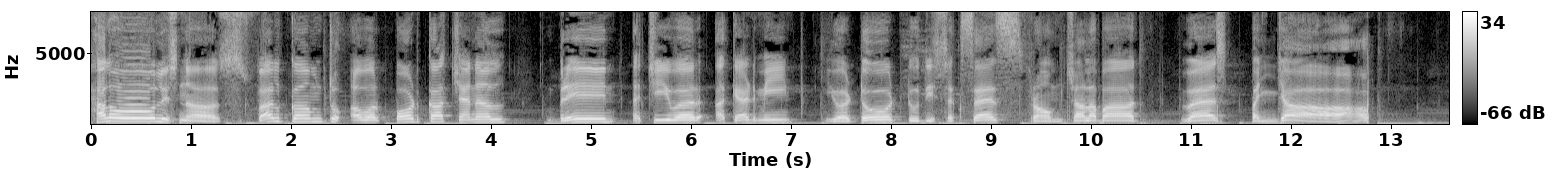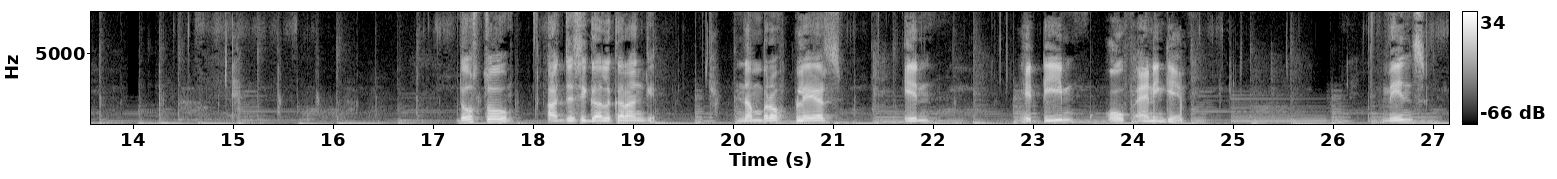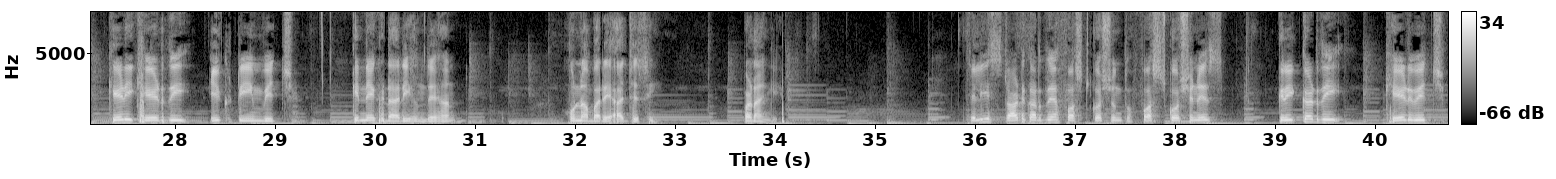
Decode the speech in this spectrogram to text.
Hello, listeners. Welcome to our podcast channel, Brain Achiever Academy, your door to the success from Jalabad, West Punjab. ਦੋਸਤੋ ਅੱਜ ਅਸੀਂ ਗੱਲ ਕਰਾਂਗੇ number of players in a team of any game means ਕਿਹੜੀ ਖੇਡ ਦੀ ਇੱਕ team ਵਿੱਚ ਕਿੰਨੇ ਖਿਡਾਰੀ ਹੁੰਦੇ ਹਨ? ਉਹਨਾਂ ਬਾਰੇ ਅੱਜ ਅਸੀਂ ਪੜਾਂਗੇ ਚਲਿਏ ਸਟਾਰਟ ਕਰਦੇ ਹਾਂ ਫਸਟ ਕੁਐਸਚਨ ਤੋਂ। ਫਸਟ ਕੁਐਸਚਨ ਇਜ਼ ਕ੍ਰਿਕਟ ਦੀ ਖੇਡ ਵਿੱਚ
